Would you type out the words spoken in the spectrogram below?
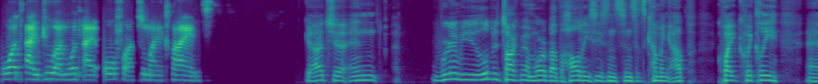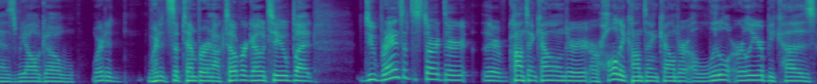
what I do and what I offer to my clients. Gotcha. And we're going to be a little bit talking about more about the holiday season since it's coming up quite quickly as we all go where did where did September and October go to? But do brands have to start their their content calendar or holiday content calendar a little earlier because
